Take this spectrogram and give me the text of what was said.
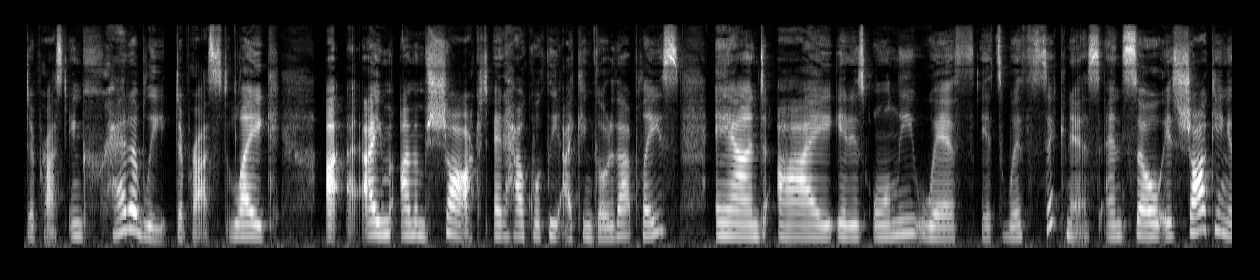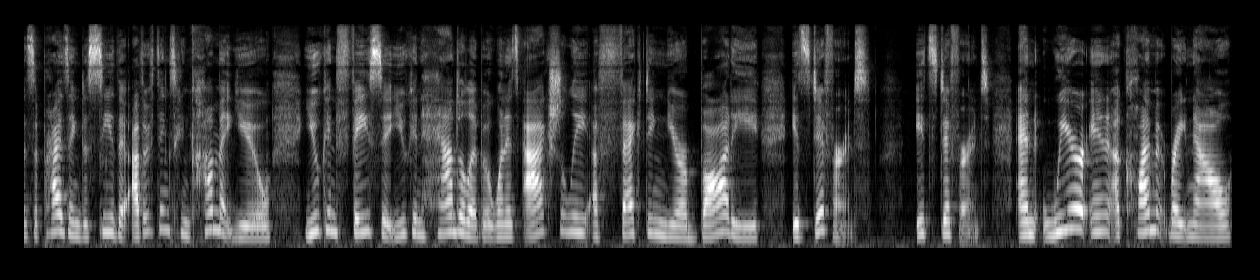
depressed, incredibly depressed. Like I, I'm I'm shocked at how quickly I can go to that place, and I it is only with it's with sickness, and so it's shocking and surprising to see that other things can come at you. You can face it, you can handle it, but when it's actually affecting your body, it's different it's different. And we're in a climate right now,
